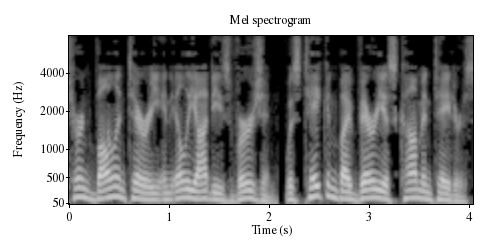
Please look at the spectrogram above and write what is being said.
turned voluntary in Eliade's version, was taken by various commentators,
